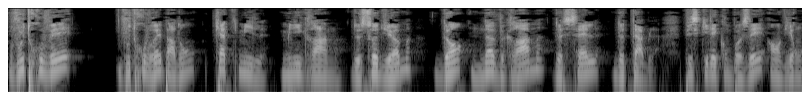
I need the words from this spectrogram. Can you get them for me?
vous trouvez vous trouverez pardon 4000 mg de sodium dans 9 g de sel de table, puisqu'il est composé à environ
